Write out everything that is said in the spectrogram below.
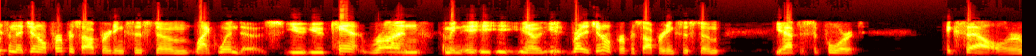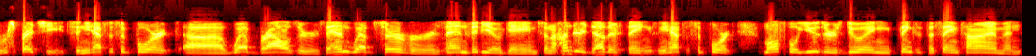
isn't a general purpose operating system like Windows. You you can't run. I mean, it, it, you know, you write a general purpose operating system. You have to support Excel or spreadsheets, and you have to support uh, web browsers and web servers and video games and a hundred other things. And you have to support multiple users doing things at the same time, and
